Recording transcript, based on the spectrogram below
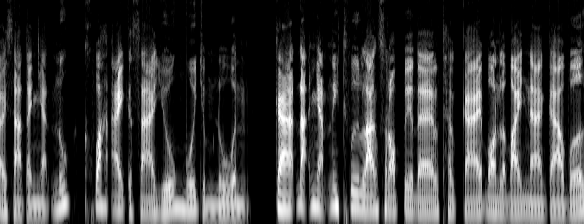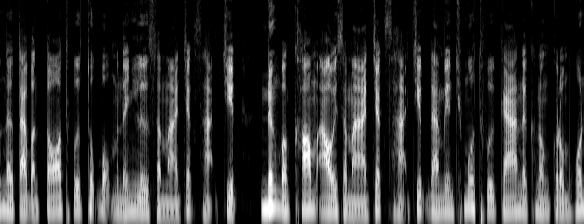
ដោយសារតែញត្តិនោះខ្វះឯកសារយោងមួយចំនួន ការដាក់ញត្តិនេះធ្វើឡើងស្របពេលដែលថៅកែបនលបែង Nagawal នៅតែបន្តធ្វើទុកបុកម្នេញលើសមាជិកសហជីពនិងបង្ខំឲ្យសមាជិកសហជីពដែលមានឈ្មោះធ្វើការនៅក្នុងក្រុមហ៊ុន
